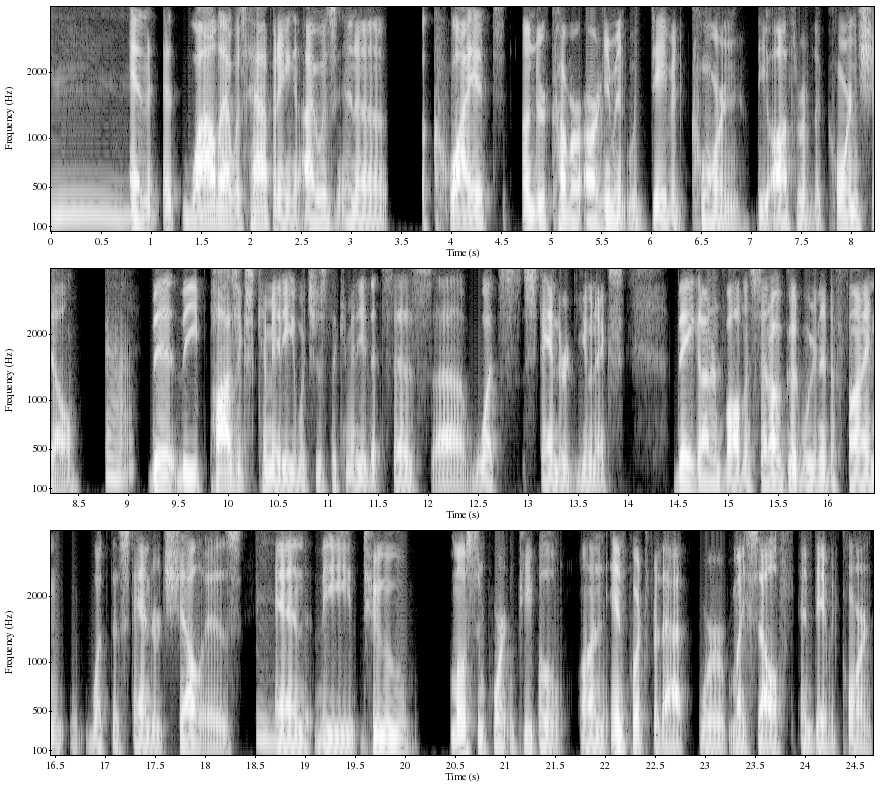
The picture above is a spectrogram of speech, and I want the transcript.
Mm. And at, while that was happening, I was in a, a quiet undercover argument with David Korn, the author of the Korn shell, uh-huh. The the POSIX committee, which is the committee that says uh, what's standard Unix, they got involved and said, "Oh, good, we're going to define what the standard shell is." Mhm. And the two most important people on input for that were myself and David Korn.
